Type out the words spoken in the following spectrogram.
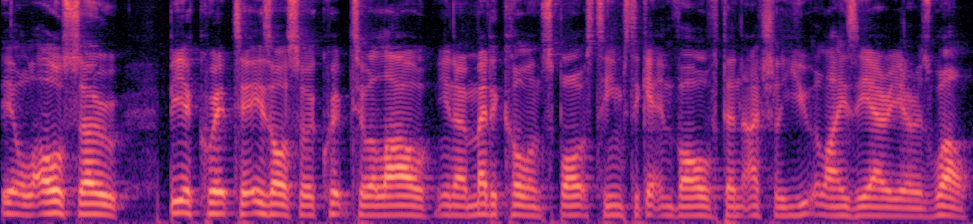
it'll also be equipped. It is also equipped to allow you know medical and sports teams to get involved and actually utilize the area as well.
